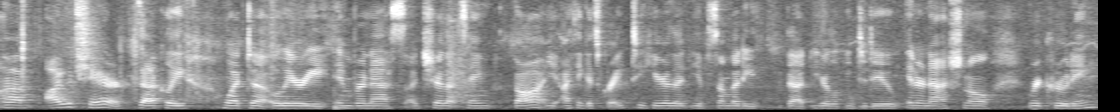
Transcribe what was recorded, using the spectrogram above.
um, I would share exactly what uh, O'Leary Inverness, I'd share that same thought. I think it's great to hear that you have somebody that you're looking to do international recruiting.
